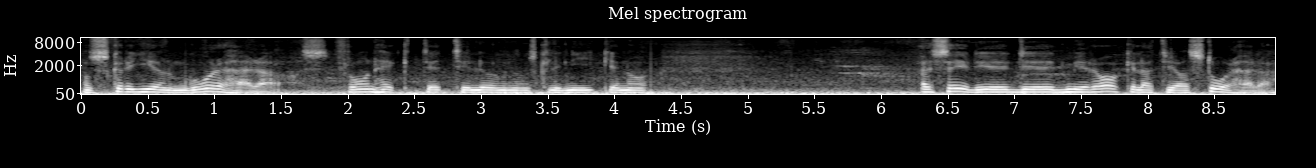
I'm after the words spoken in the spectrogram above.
Och så ska du genomgå det här. Alltså, från häktet till ungdomskliniken. Och jag säger, det, det är ett mirakel att jag står här.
